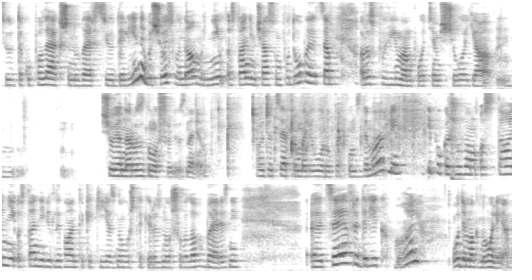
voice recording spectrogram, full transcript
цю таку полегшену версію деліни, бо щось вона мені останнім часом подобається. Розповім вам потім, що я, що я нарозношую з нею. Отже, це про Маліору парфум з Демарлі. І покажу вам останній, останній відливантик, який я знову ж таки розношувала в березні. Е, Це Фредерік Маль Оде Магнолія.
